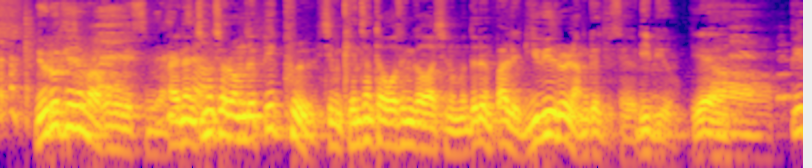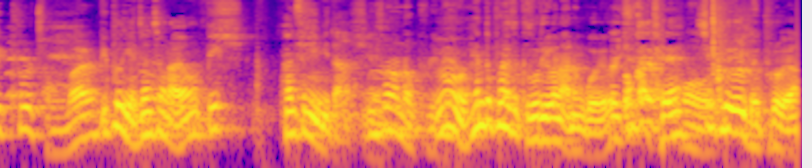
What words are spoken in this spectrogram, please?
요렇게 좀 알아보겠습니다. 하여튼 청취자 여러분들 삑풀 지금 괜찮다고 생각하시는 분들은 빨리 리뷰를 남겨주세요. 리뷰. 예. 아, 삑풀 정말 삑풀 괜찮잖아요. 삑 환승입니다. 신선한 어플이네. 어, 핸드폰에서 그 소리가 나는 거예요. 그러니까 똑같아. 휴대- 어. 싱크로율 100%야.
